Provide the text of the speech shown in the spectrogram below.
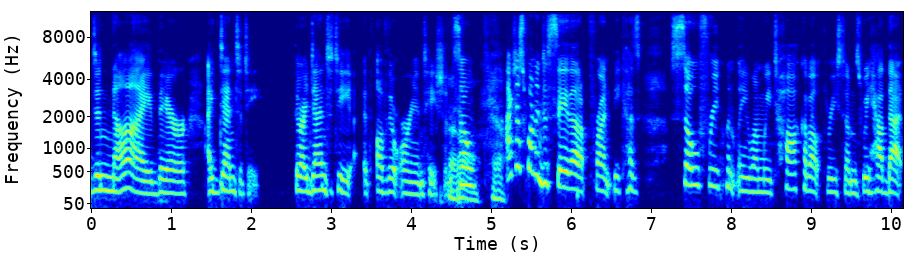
deny their identity their identity of their orientation. At so yeah. I just wanted to say that up front because so frequently when we talk about threesomes, we have that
